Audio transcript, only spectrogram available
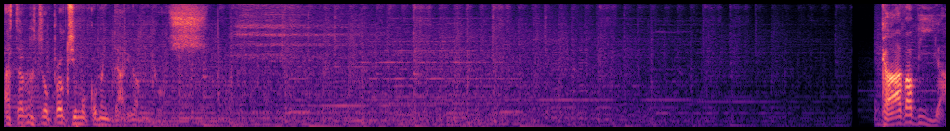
Hasta nuestro próximo comentario amigos. Cada día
